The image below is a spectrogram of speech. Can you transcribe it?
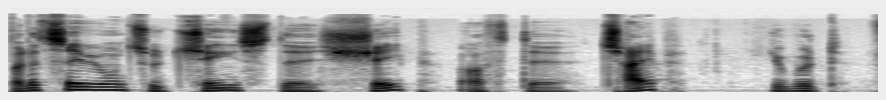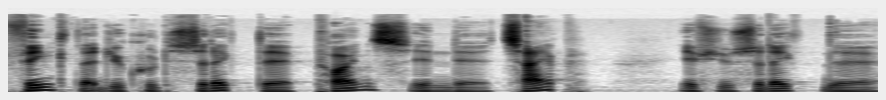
But let's say we want to change the shape of the type. You would think that you could select the points in the type if you select the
